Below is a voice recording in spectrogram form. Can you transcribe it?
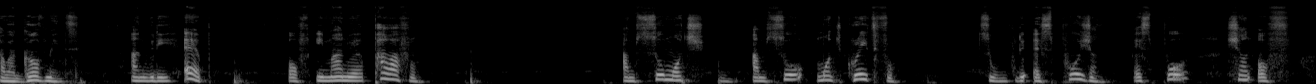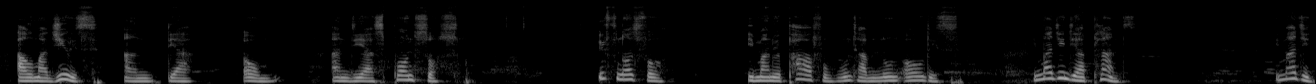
our government. And with the help of Emmanuel Powerful, I'm so much, I'm so much grateful to the explosion, explosion of Almajiris and their um and their sponsors. If not for Emmanuel Powerful, wouldn't have known all this. Imagine their plans. Imagine.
